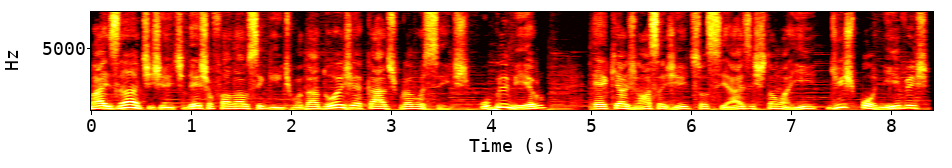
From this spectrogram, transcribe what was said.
Mas antes, gente, deixa eu falar o seguinte, vou dar dois recados para vocês. O primeiro é que as nossas redes sociais estão aí disponíveis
